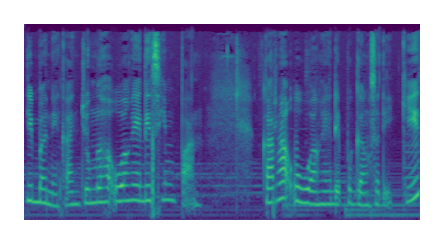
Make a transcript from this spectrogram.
dibandingkan jumlah uang yang disimpan. Karena uang yang dipegang sedikit,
